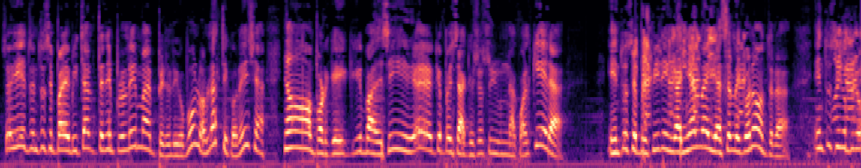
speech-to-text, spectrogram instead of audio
soy esto, entonces para evitar tener problemas, pero le digo, ¿vos lo hablaste con ella? No, porque ¿qué va a decir? Eh, ¿Qué pensás que yo soy una cualquiera? Y entonces prefiere engañarla y hacerle con otra. Entonces digo, pero...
